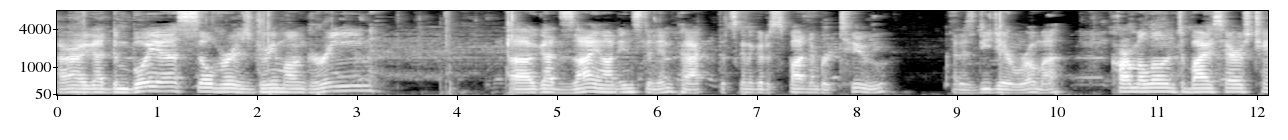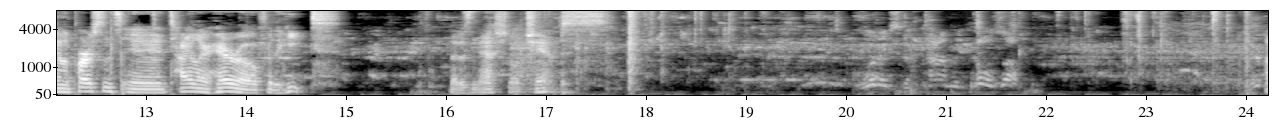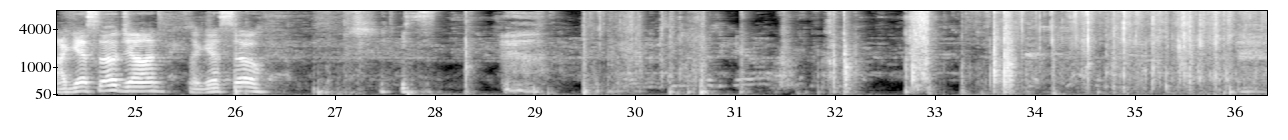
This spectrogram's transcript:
Alright, we got Doumbouya, silver is Draymond Green. Uh, we got Zion Instant Impact. That's going to go to spot number two. That is DJ Roma. Carmelo, Tobias Harris, Chandler Parsons, and Tyler Herro for the Heat. That is national champs. I guess so, John. I guess so.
